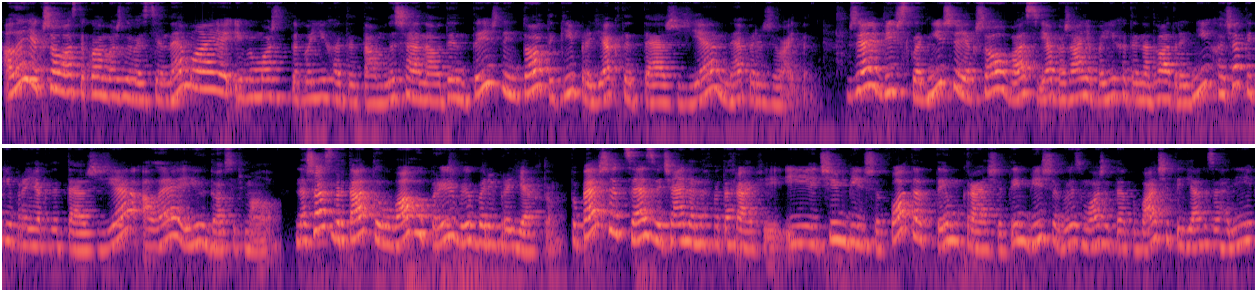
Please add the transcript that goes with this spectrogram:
Але якщо у вас такої можливості немає, і ви можете поїхати там лише на один тиждень, то такі проєкти теж є, не переживайте. Вже більш складніше, якщо у вас є бажання поїхати на 2-3 дні, хоча такі проєкти теж є, але їх досить мало. На що звертати увагу при виборі проєкту? По-перше, це звичайно на фотографії, і чим більше фото, тим краще, тим більше ви зможете побачити, як взагалі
